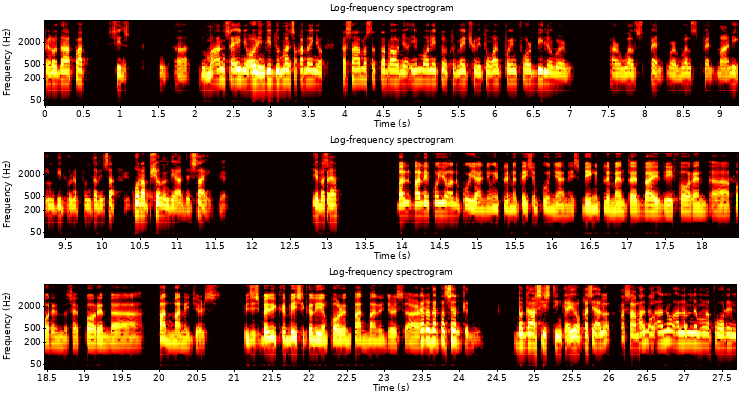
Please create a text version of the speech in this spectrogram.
Pero dapat, since uh, dumaan sa inyo, o hindi dumaan sa kamay nyo, kasama sa trabaho nyo, i-monitor to make sure itong 1.4 billion were are well spent, were well spent money, hindi po napunta rin sa corruption on the other side. Yeah. Di ba, Sir, sir? Bali, po yung ano po yan, yung implementation po niyan is being implemented by the foreign uh, foreign set foreign uh, fund managers which is very basically yung foreign fund managers are Pero dapat sir, mag-assisting kayo. Kasi ano, uh, ano, po anong alam ng mga foreign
